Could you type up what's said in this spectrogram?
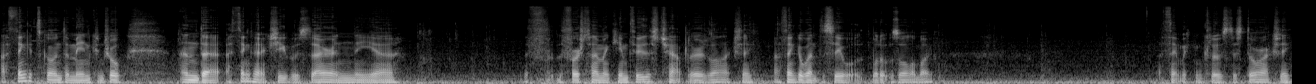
I think it's going to main control, and uh, I think I actually was there in the uh, the, f the first time I came through this chapter as well. Actually, I think I went to see what what it was all about. I think we can close this door actually.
